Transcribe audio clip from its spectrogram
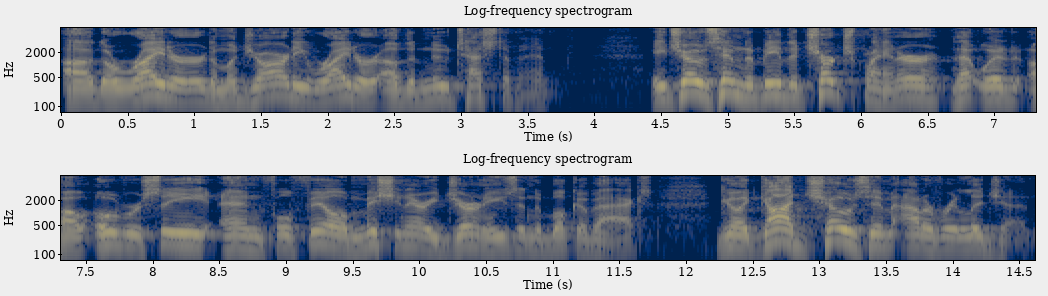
uh, the writer, the majority writer of the New Testament. He chose him to be the church planter that would uh, oversee and fulfill missionary journeys in the book of Acts. God chose him out of religion.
